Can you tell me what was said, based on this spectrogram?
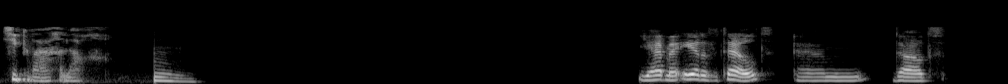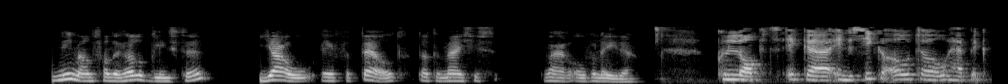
ziekenwagen lag. Je hebt mij eerder verteld um, dat niemand van de hulpdiensten jou heeft verteld dat de meisjes waren overleden. Klopt. Ik, uh, in de ziekenauto heb ik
